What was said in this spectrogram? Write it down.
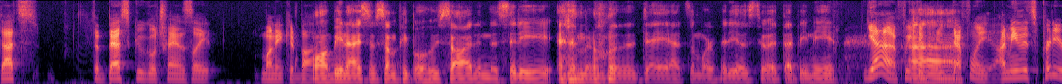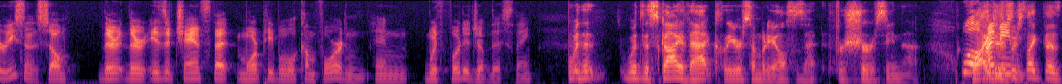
That's the best Google Translate money could buy. Well, it'd be nice if some people who saw it in the city in the middle of the day had some more videos to it. That'd be neat. yeah, if we could uh, definitely. I mean, it's pretty recent, so there there is a chance that more people will come forward and, and with footage of this thing. With it, with the sky that clear, somebody else has for sure seen that. Well, I, I just mean, wish like the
